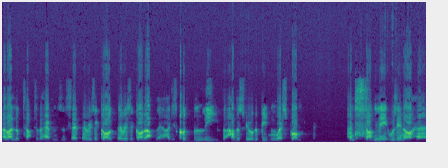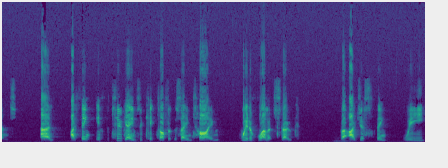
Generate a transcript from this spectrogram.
and I looked up to the heavens and said, "There is a God. There is a God up there." I just couldn't believe that Huddersfield had beaten West Brom, and suddenly it was in our hands. And I think if the two games had kicked off at the same time, we'd have won at Stoke. But I just think we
